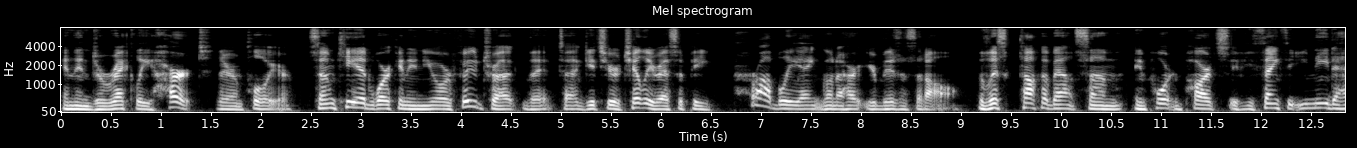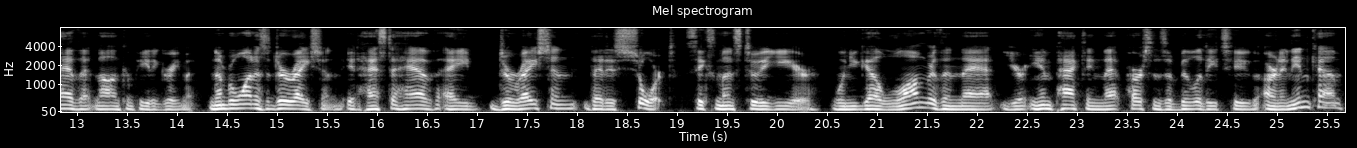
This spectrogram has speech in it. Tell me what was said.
and then directly hurt their employer. Some kid working in your food truck that uh, gets your chili recipe probably ain't going to hurt your business at all. But let's talk about some important parts if you think that you need to have that non-compete agreement. Number one is duration. It has to have a duration that is short, six months to a year. When you go longer than that, you're impacting that person's ability to earn an income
